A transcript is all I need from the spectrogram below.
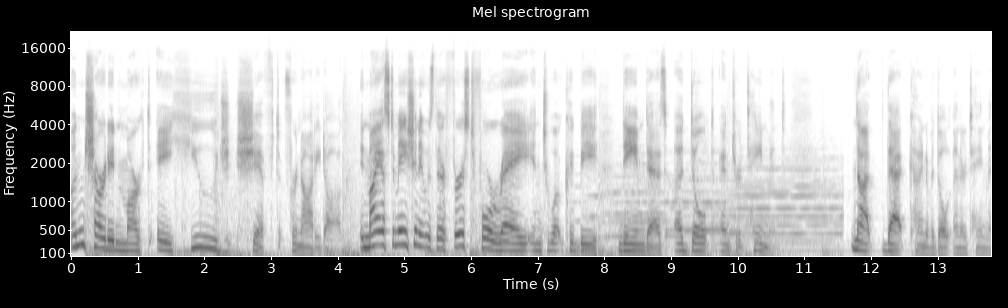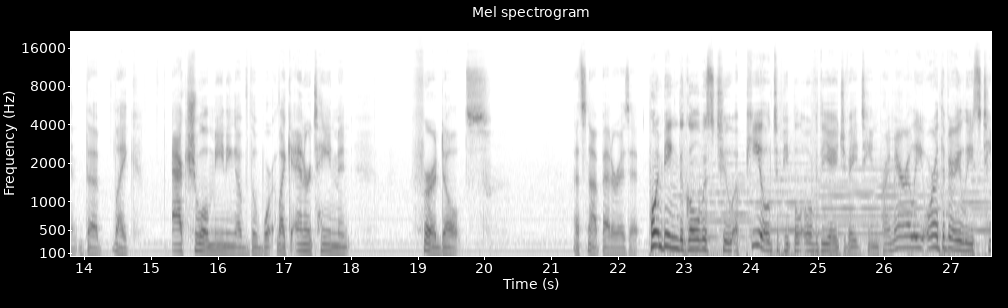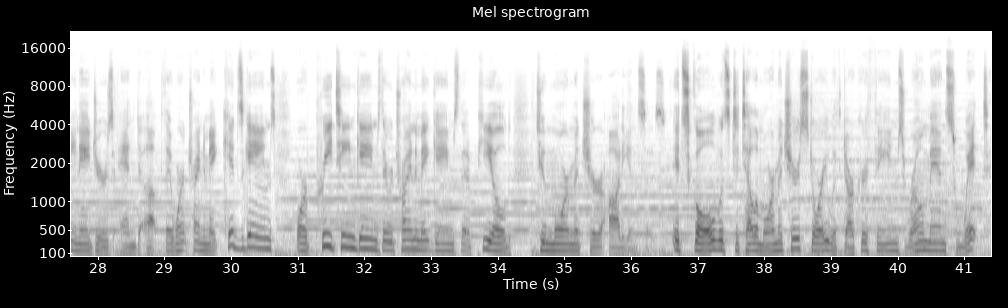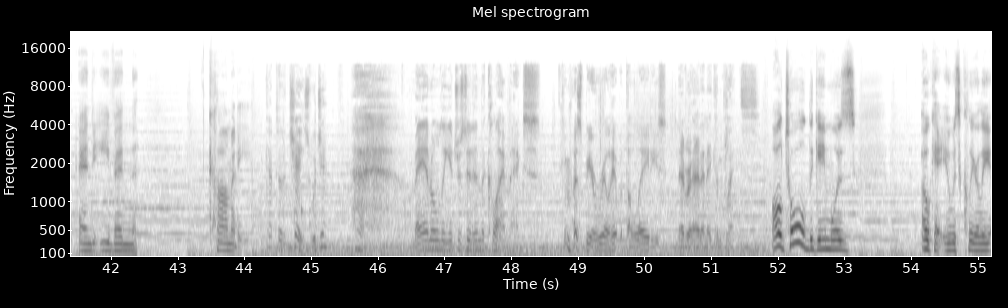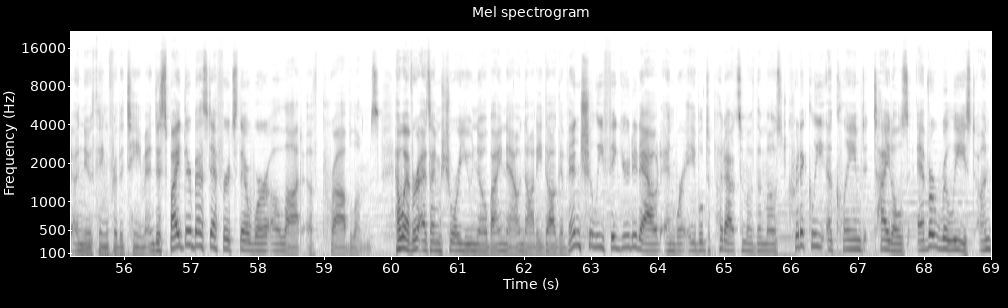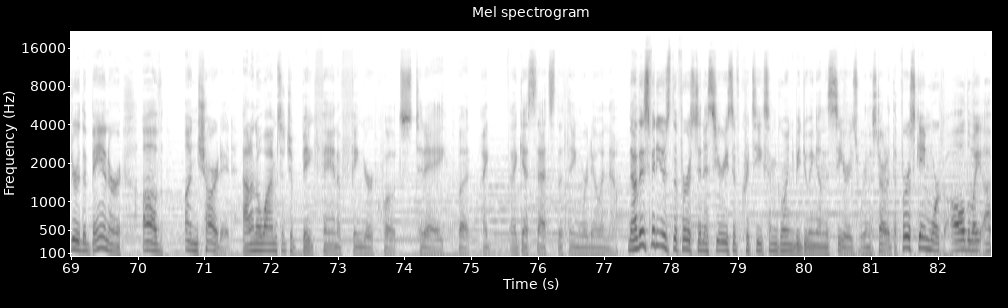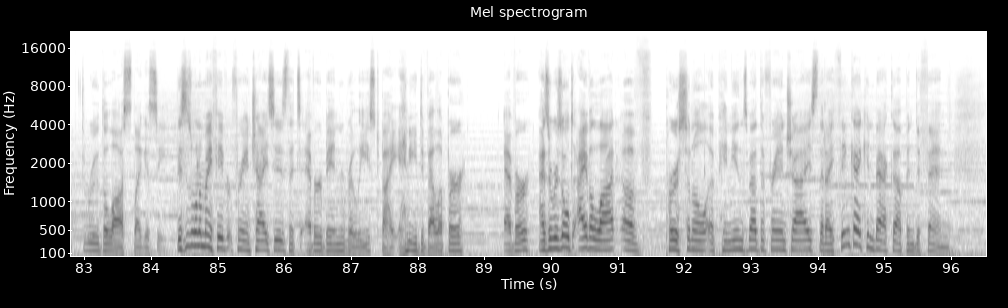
Uncharted marked a huge shift for Naughty Dog. In my estimation, it was their first foray into what could be deemed as adult entertainment. Not that kind of adult entertainment, the like actual meaning of the word, like entertainment for adults. That's not better, is it? Point being, the goal was to appeal to people over the age of 18 primarily, or at the very least, teenagers and up. They weren't trying to make kids' games or preteen games, they were trying to make games that appealed to more mature audiences. Its goal was to tell a more mature story with darker themes, romance, wit, and even comedy. Cut to the chase, would you? Man only interested in the climax. He must be a real hit with the ladies. Never had any complaints. All told, the game was okay, it was clearly a new thing for the team, and despite their best efforts, there were a lot of problems. However, as I'm sure you know by now, Naughty Dog eventually figured it out and were able to put out some of the most critically acclaimed titles ever released under the banner of Uncharted. I don't know why I'm such a big fan of finger quotes today, but I I guess that's the thing we're doing now. Now, this video is the first in a series of critiques I'm going to be doing on the series. We're going to start at the first game, work all the way up through The Lost Legacy. This is one of my favorite franchises that's ever been released by any developer ever. As a result, I have a lot of personal opinions about the franchise that I think I can back up and defend.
